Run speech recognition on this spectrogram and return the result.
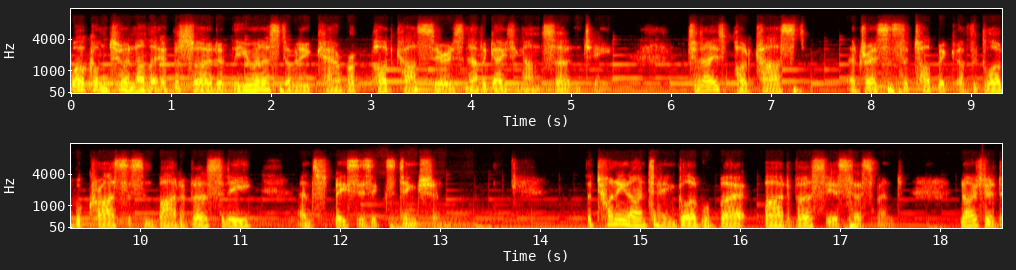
Welcome to another episode of the UNSW Canberra podcast series, Navigating Uncertainty. Today's podcast addresses the topic of the global crisis in biodiversity and species extinction. The 2019 Global Biodiversity Assessment noted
